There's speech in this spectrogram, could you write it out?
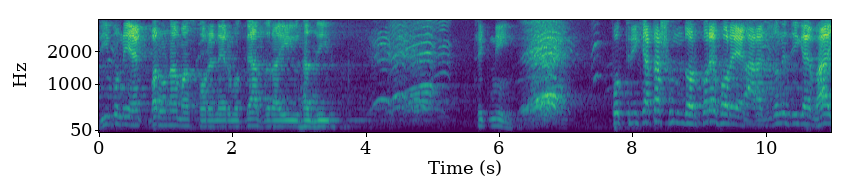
জীবনে একবারও নামাজ পড়েন এর মধ্যে আজরাইল হাজির ঠিক নেই পত্রিকাটা সুন্দর করে পড়ে আর একজনে জিগায়, ভাই,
